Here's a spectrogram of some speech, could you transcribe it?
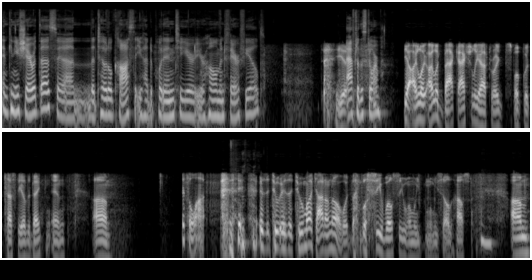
And can you share with us uh, the total cost that you had to put into your, your home in Fairfield? Yeah. After the storm? Yeah, I look I look back actually after I spoke with Tess the other day, and um, it's a lot. is it too is it too much? I don't know. We'll, we'll see. We'll see when we when we sell the house. Mm-hmm. Um,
